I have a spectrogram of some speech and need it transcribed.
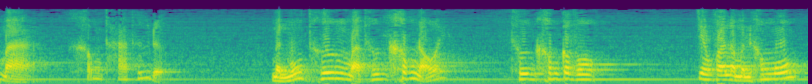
mà không tha thứ được. Mình muốn thương mà thương không nổi, thương không có vô. Chứ không phải là mình không muốn.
